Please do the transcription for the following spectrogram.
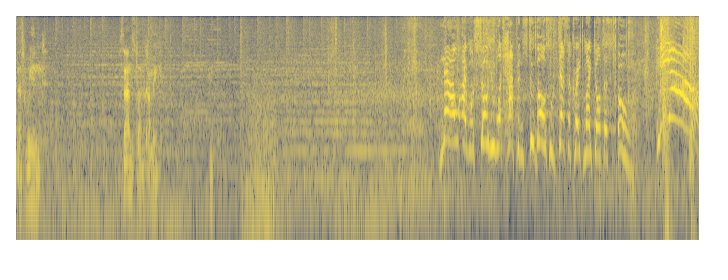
That wind. Sandstorm coming. Now I will show you what happens to those who desecrate my daughter's tomb. Yeah!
